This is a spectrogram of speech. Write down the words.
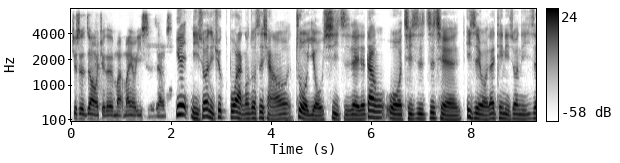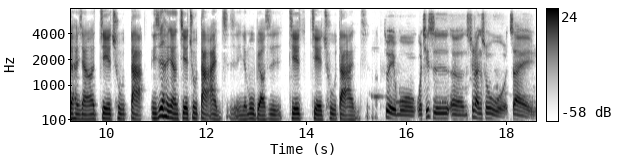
就是让我觉得蛮蛮有意思的这样子。因为你说你去波兰工作是想要做游戏之类的，但我其实之前一直有在听你说，你一直很想要接触大，你是很想接触大案子，你的目标是接接触大案子吗？对。我我其实呃，虽然说我在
